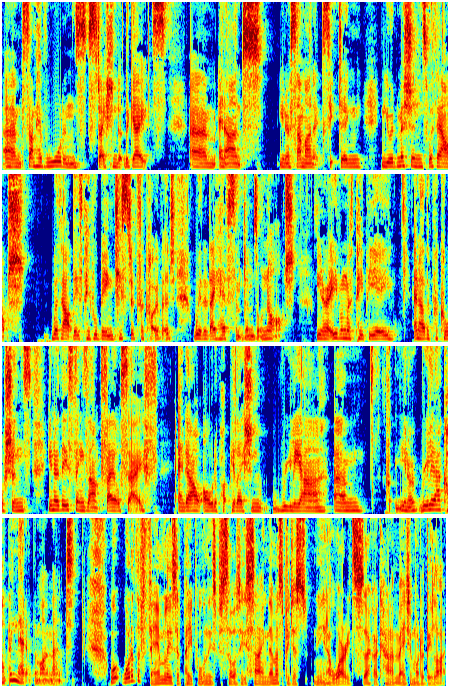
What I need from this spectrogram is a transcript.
Um, some have wardens stationed at the gates um, and aren't, you know, some aren't accepting new admissions without without these people being tested for COVID, whether they have symptoms or not. You know, even with PPE and other precautions, you know, these things aren't fail safe. And our older population really are, um, you know, really are copying that at the moment. What, what are the families of people in these facilities saying? They must be just, you know, worried sick. I can't imagine what it'd be like.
